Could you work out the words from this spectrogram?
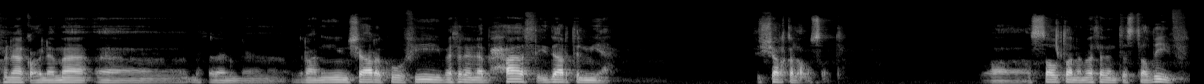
هناك علماء آه، مثلا آه، إيرانيين شاركوا في مثلا أبحاث إدارة المياه في الشرق الأوسط. والسلطنة مثلا تستضيف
